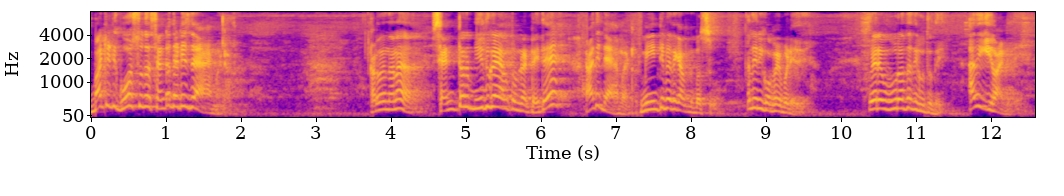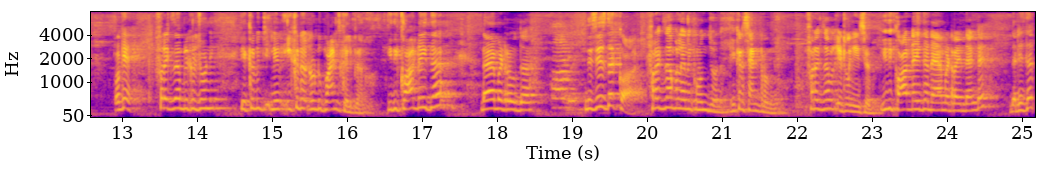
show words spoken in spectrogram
but it goes to the centre that is the diameter అర్థమైందనా సెంటర్ మీదుగా వెళ్తున్నట్టయితే అది డయామీటర్ మీ ఇంటి మీదకి వెళ్తుంది బస్సు. అది నీకు ఉపయోగపడేది. వేరే ఊరంతా తిరుగుతుంది. అది ఇలాంటిది. ఓకే? ఫర్ ఎగ్జాంపుల్ ఇక్కడ చూడండి. ఇక్కడ నుంచి నేను ఇక్కడ రెండు పాయింట్స్ కలిపాను. ఇది కార్డ్ అయితే డయామీటర్ అవుద్దా? This is the chord for example నేను ఇక్కడ ఉంది చూడండి. ఇక్కడ సెంటర్ ఉంది. ఫర్ ఎగ్జాంపుల్ ఇట్లా గీసాడు. ఇది కార్డ్ అయితే డయామీటర్ అయిందంటే that is the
